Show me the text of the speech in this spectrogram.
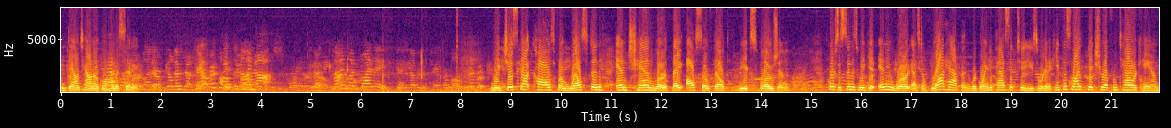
in downtown Oklahoma City. We just got calls from Wellston and Chandler. They also felt the explosion. Of course, as soon as we get any word as to what happened, we're going to pass it to you. So we're going to keep this live picture up from Tower Cam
